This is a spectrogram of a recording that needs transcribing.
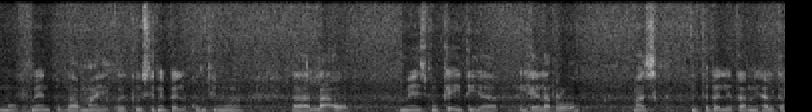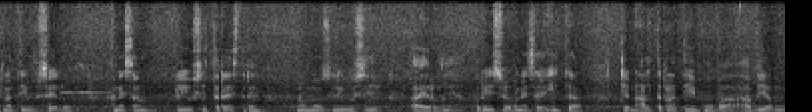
movimento ba mai o cusi né bele continua uh, lao mesmo que itia e hela ro μας η βελετάνει αλτερνατίου σέλο, αν είσαν λίγουσι τρέστρε, νομός λίγουσι αερόνια. Που ίσο, αν είσαν είτε την αλτερνατίου βα αβιάμ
